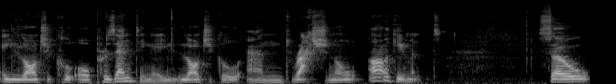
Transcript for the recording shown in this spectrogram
a logical or presenting a logical and rational argument. So,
